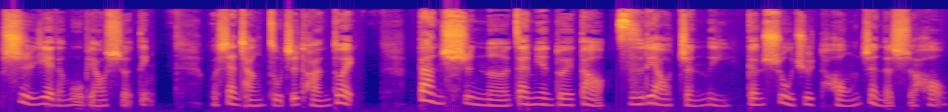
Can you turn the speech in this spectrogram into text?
事业的目标设定，我擅长组织团队，但是呢，在面对到资料整理跟数据统整的时候，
